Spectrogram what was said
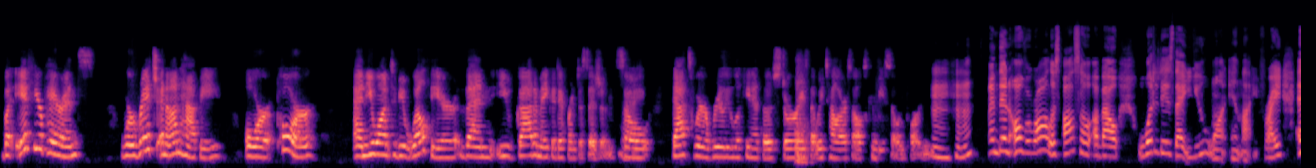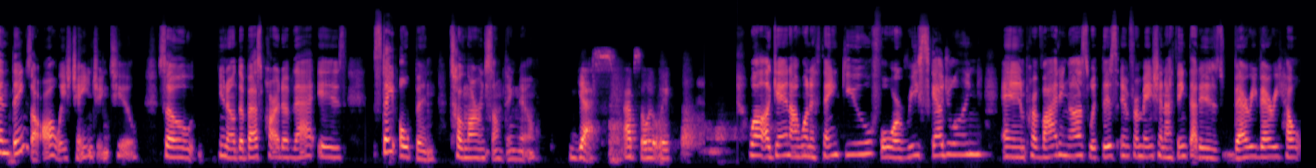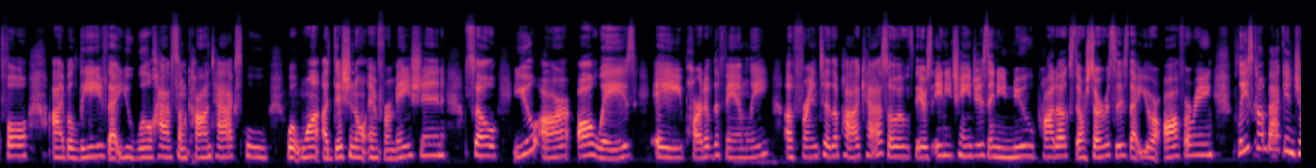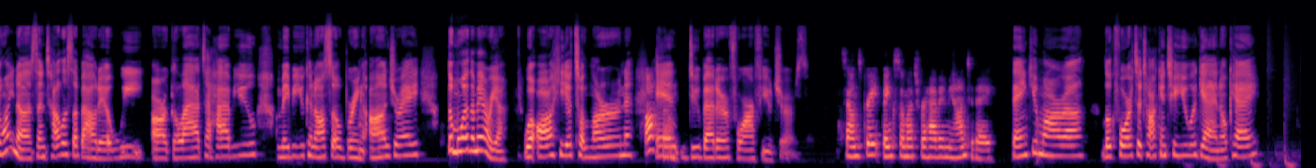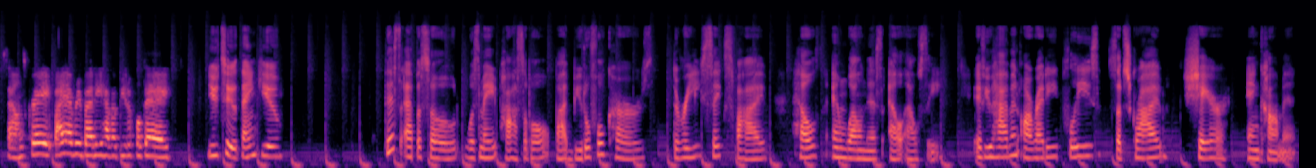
But if your parents were rich and unhappy or poor and you want to be wealthier, then you've got to make a different decision. So Right. that's where really looking at those stories that we tell ourselves can be so important. hmm And then overall, it's also about what it is that you want in life, right? And mm-hmm. things are always changing too. So, you know, the best part of that is stay open to learn something new. Yes, absolutely. Well, again, I want to thank you for rescheduling and providing us with this information. I think that is very, very helpful. I believe that you will have some contacts who would want additional information. So, you are always a part of the family, a friend to the podcast. So, if there's any changes, any new products or services that you are offering, please come back and join us and tell us about it. We are glad to have you. Maybe you can also bring Andre. The more the merrier. We're all here to learn Awesome. and do better for our futures. Sounds great. Thanks so much for having me on today. Thank you, Mara. Look forward to talking to you again, okay? Sounds great. Bye, everybody. Have a beautiful day. You too. Thank you. This episode was made possible by Beautiful Curves 365 Health and Wellness LLC. If you haven't already, please subscribe, share, and comment.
